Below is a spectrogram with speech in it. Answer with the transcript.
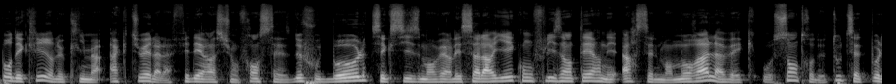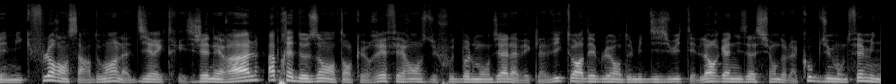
pour décrire le climat actuel à la Fédération française de football, sexisme envers les salariés, conflits internes et harcèlement moral avec, au centre de toute cette polémique, Florence Ardouin, la directrice générale. Après deux ans en tant que référence du football mondial avec la victoire des Bleus en 2018 et l'organisation de la Coupe du Monde féminine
